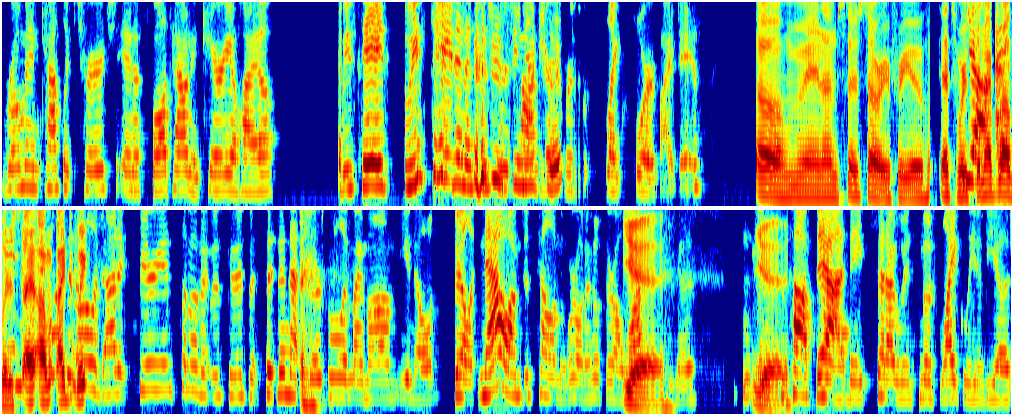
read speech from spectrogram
Roman Catholic church in a small town in Carey, Ohio. We stayed we stayed in a sister's trip for like four or five days. Oh man, I'm so sorry for you. That's worse yeah, than my brother's. I, mean, I, I, I all of that experience. Some of it was good, but sitting in that circle and my mom, you know, spill it. Now I'm just telling the world. I hope they're all yeah. because yeah. to top that, they said I was most likely to be a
